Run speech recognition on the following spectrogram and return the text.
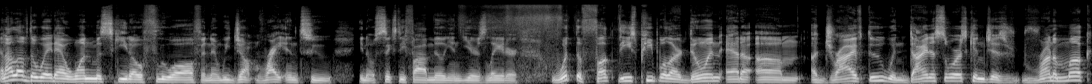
and i love the way that one mosquito flew off and then we jump right into you know 65 million years later. What the fuck these people are doing at a um a drive through when dinosaurs can just run amok?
